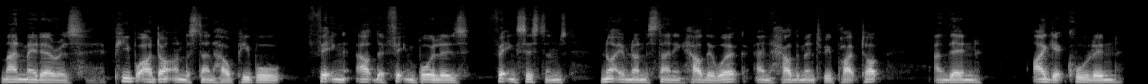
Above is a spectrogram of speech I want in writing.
Man-made errors. People, I don't understand how people fitting out there, fitting boilers, fitting systems, not even understanding how they work and how they're meant to be piped up, and then I get called in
